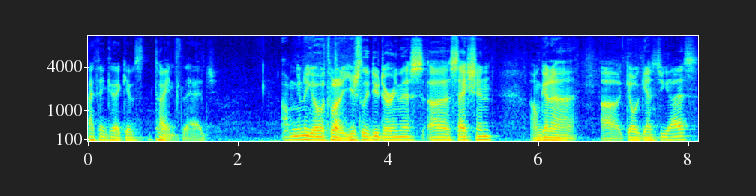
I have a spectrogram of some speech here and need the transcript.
I think that gives the Titans the edge. I'm going to go with what I usually do during this uh, section. I'm going to uh, go against you guys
